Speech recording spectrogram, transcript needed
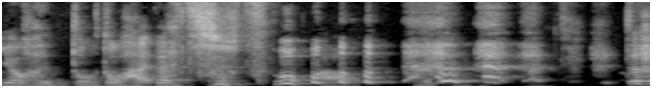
有很多都还在制作。对，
